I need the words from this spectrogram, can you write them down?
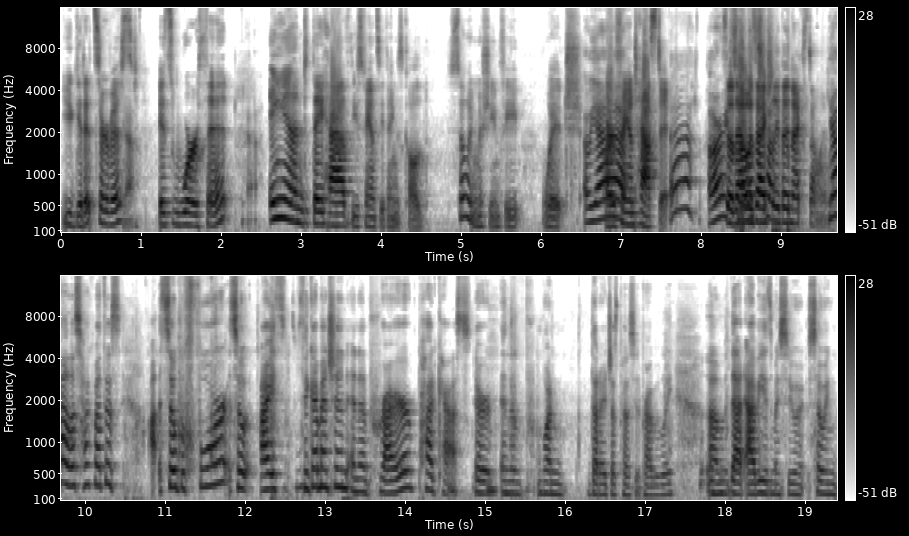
you get it serviced. Yeah. It's worth it. Yeah. And they have these fancy things called sewing machine feet, which Oh, yeah. are fantastic. Ah, all right. so that was actually talk- the next selling. Yeah, let's talk about this. Uh, So before, so I th- think I mentioned in a prior podcast, or in the one that I just posted, probably, um, that Abby is my sew- sewing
